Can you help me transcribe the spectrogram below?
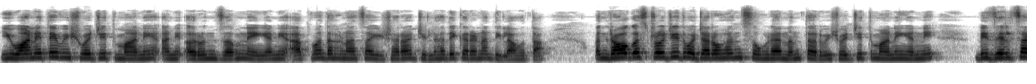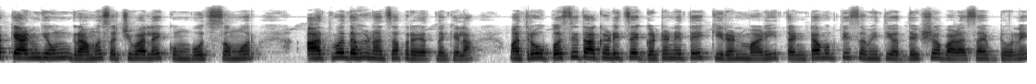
युवा नेते विश्वजित माने आणि अरुण जमने यांनी आत्मदहनाचा इशारा जिल्हाधिकाऱ्यांना दिला होता. पंधरा ऑगस्ट रोजी ध्वजारोहण सोहळ्यानंतर विश्वजित माने यांनी डिझेलचा कॅन घेऊन ग्रामसचिवालय कुंभोज समोर आत्मदहनाचा प्रयत्न केला. मात्र उपस्थित आघाडीचे गटनेते किरण माळी तंटामुक्ती समिती अध्यक्ष बाळासाहेब ढोणे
